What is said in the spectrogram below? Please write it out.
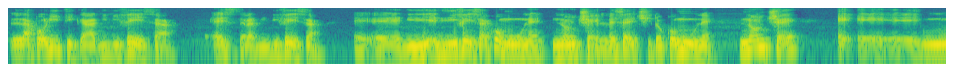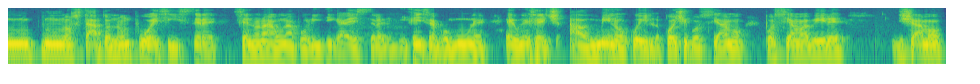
la politica di difesa estera, di difesa, di, di difesa comune non c'è, l'esercito comune non c'è e, e un, uno Stato non può esistere se non ha una politica estera di difesa comune e un esercito, almeno quello. Poi ci possiamo, possiamo avere diciamo,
